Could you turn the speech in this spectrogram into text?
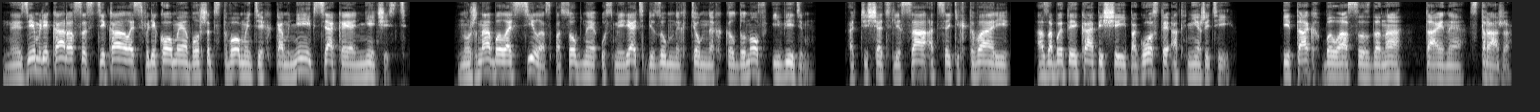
на земле Караса стекалась, влекомая волшебством этих камней, всякая нечисть. Нужна была сила, способная усмирять безумных темных колдунов и ведьм, очищать леса от всяких тварей, а забытые капища и погосты от нежитей. И так была создана тайная стража.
